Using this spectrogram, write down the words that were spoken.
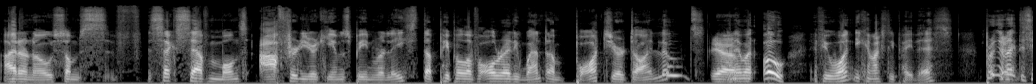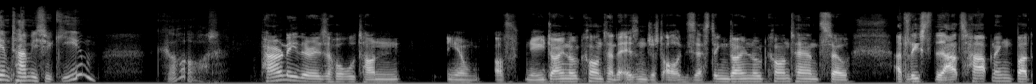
I don't know, some six, seven months after your game's been released, that people have already went and bought your downloads. Yeah. and they went, oh, if you want, you can actually pay this. Bring it Yeah. out the same time as your game. God. Apparently, there is a whole ton, you know, of new download content. It isn't just all existing download content. So, at least that's happening. But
